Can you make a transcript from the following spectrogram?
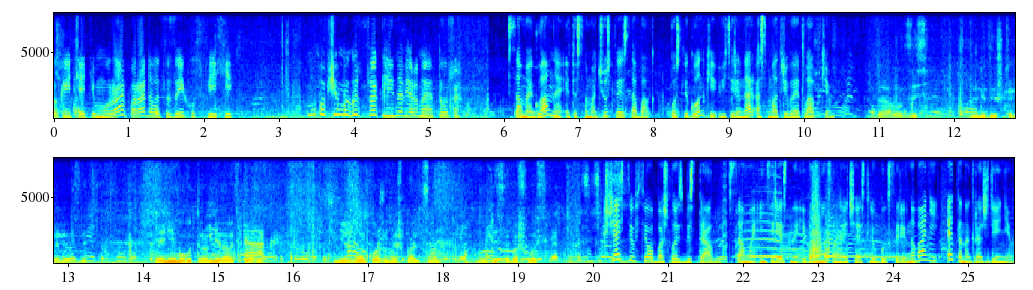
покричать им ура, порадоваться за их успехи. Ну, вообще мы спекли, наверное, тоже. Самое главное – это самочувствие собак. После гонки ветеринар осматривает лапки. Да, вот здесь ледышки намерзли, и они могут травмировать кожу, нежную кожу между пальцами. Ну, здесь обошлось. К счастью, все обошлось без травм. Самая интересная и волнительная часть любых соревнований – это награждение.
